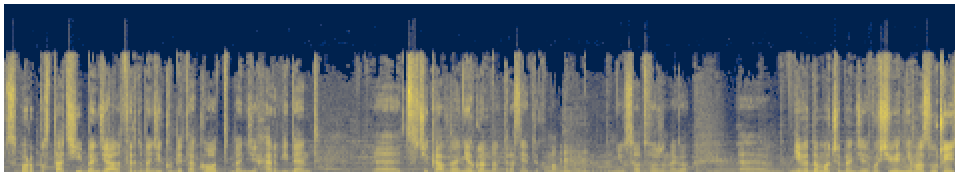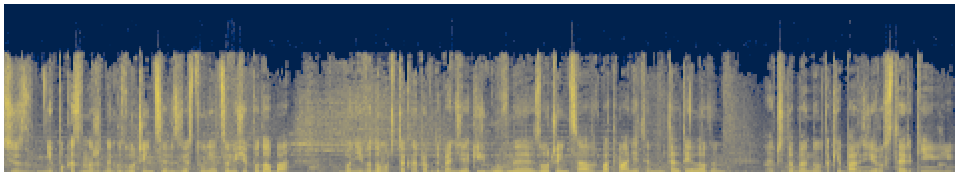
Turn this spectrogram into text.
sporo postaci. Będzie Alfred, będzie kobieta kot, będzie Harvey Dent. E, Co ciekawe, nie oglądam teraz, nie, tylko mam Mhm. e, newsa otworzonego. Nie wiadomo, czy będzie. Właściwie nie ma złoczyńcy, nie pokazano żadnego złoczyńcy w zwiastunie, co mi się podoba, bo nie wiadomo, czy tak naprawdę będzie jakiś główny złoczyńca w Batmanie tym Telltale'owym, e, czy to będą takie bardziej rozterki.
